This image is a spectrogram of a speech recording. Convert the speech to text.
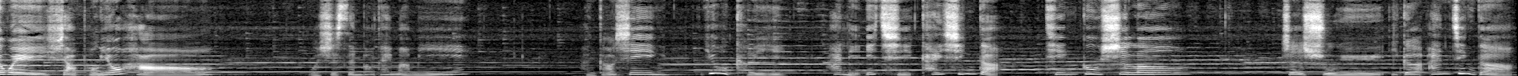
各位小朋友好，我是三胞胎妈咪，很高兴又可以和你一起开心的听故事喽。这属于一个安静的、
